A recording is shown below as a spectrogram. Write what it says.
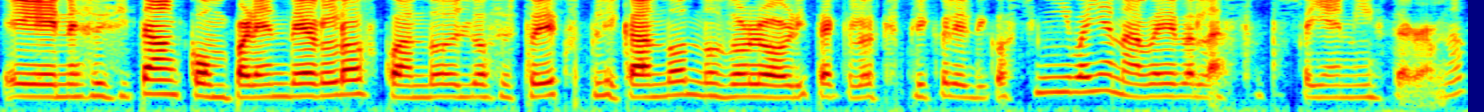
eh, necesitan comprenderlos cuando los estoy explicando, no solo ahorita que lo explico y les digo, sí, vayan a ver las fotos allá en Instagram, ¿no?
